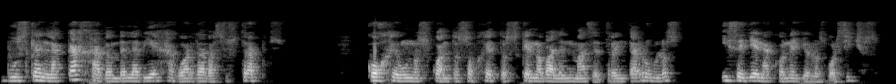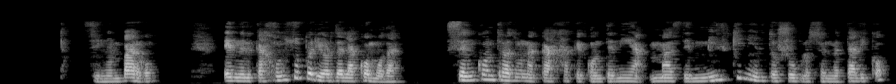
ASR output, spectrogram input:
Busca en la caja donde la vieja guardaba sus trapos. Coge unos cuantos objetos que no valen más de treinta rublos y se llena con ellos los bolsillos. Sin embargo, en el cajón superior de la cómoda se ha encontrado una caja que contenía más de mil quinientos rublos en metálico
